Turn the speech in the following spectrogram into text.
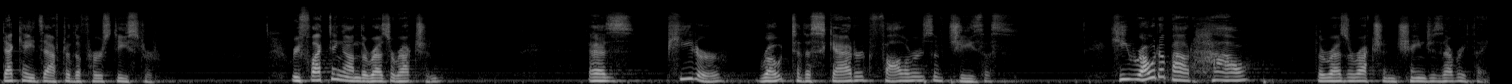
decades after the first Easter, reflecting on the resurrection, as Peter wrote to the scattered followers of Jesus, he wrote about how the resurrection changes everything.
